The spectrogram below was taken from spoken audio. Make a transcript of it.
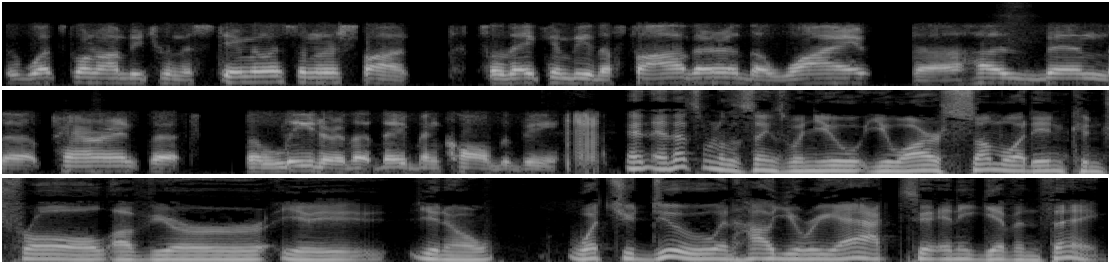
what's going on between the stimulus and the response so they can be the father, the wife, the husband, the parent, the, the leader that they've been called to be. And and that's one of those things when you you are somewhat in control of your you, you know what you do and how you react to any given thing.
